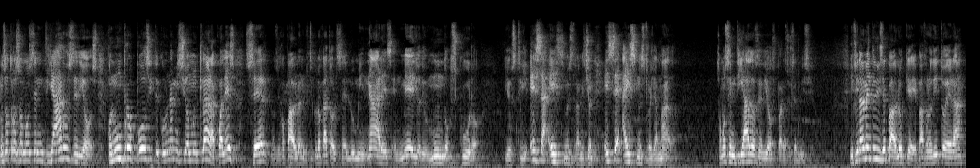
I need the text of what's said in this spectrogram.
Nosotros somos enviados de Dios con un propósito y con una misión muy clara. ¿Cuál es? Ser, nos dijo Pablo en el versículo 14, luminares en medio de un mundo oscuro y hostil. Esa es nuestra misión. Ese es nuestro llamado. Somos enviados de Dios para su servicio. Y finalmente dice Pablo que Epafrodito era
